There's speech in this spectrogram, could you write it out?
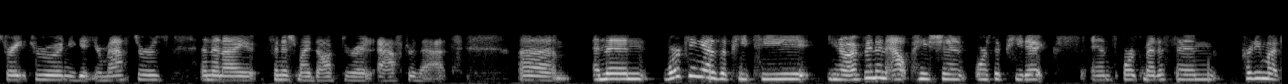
straight through and you get your master's. And then I finished my doctorate after that. Um, and then working as a PT, you know, I've been in outpatient orthopedics and sports medicine pretty much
